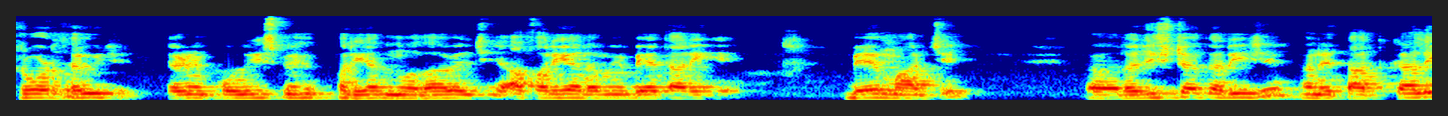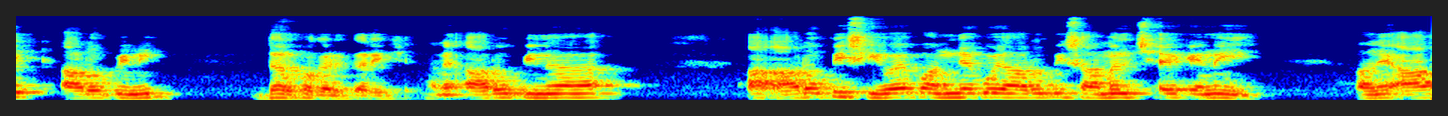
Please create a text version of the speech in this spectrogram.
ફ્રોડ થયું છે. તેણે પોલીસને ફરિયાદ નોંધાવેલ છે. આ ફરિયાદ અમે બે તારીખે, બે માર્ચે રજિસ્ટર કરી છે અને તાત્કાલિક આરોપીની ધરપકડ કરી છે. અને આરોપીના, આ આરોપી સિવાય પણ અન્ય કોઈ આરોપી સામેલ છે કે નહીં અને આ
